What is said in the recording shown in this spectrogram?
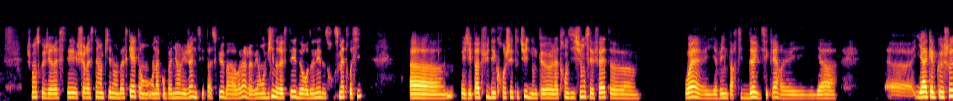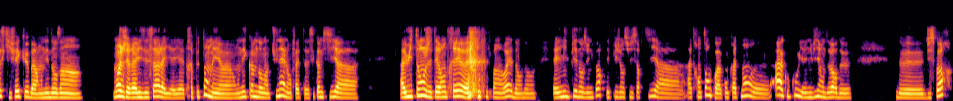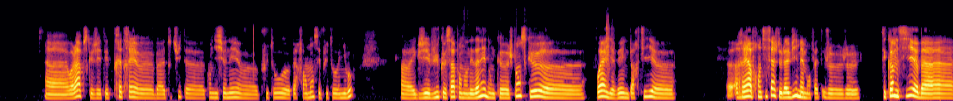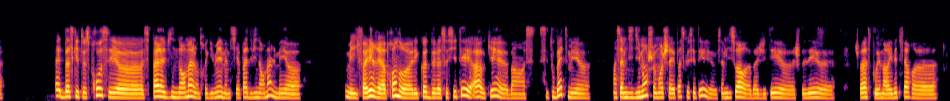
je pense que j'ai resté, je suis resté un pied dans le basket en, accompagnant les jeunes. C'est parce que bah voilà, j'avais envie de rester, de redonner, de transmettre aussi. Euh, et j'ai pas pu décrocher tout de suite. Donc euh, la transition s'est faite. Euh, ouais, il y avait une partie de deuil, c'est clair. Il y a, euh, il y a quelque chose qui fait que bah on est dans un. Moi, j'ai réalisé ça là il y, a, très peu de temps, mais on est comme dans un tunnel en fait. C'est comme si à à 8 ans j'étais rentré, enfin ouais, dans, dans j'avais mis le pied dans une porte et puis j'en suis sortie à, à 30 ans, quoi. Concrètement, euh, ah coucou, il y a une vie en dehors de, de du sport. Euh, voilà, parce que j'ai été très très euh, bah, tout de suite euh, conditionnée euh, plutôt performance et plutôt haut niveau, et que j'ai vu que ça pendant des années. Donc je pense que ouais, il y avait une partie réapprentissage de la vie même en fait. Je, je... c'est comme si bah être basketteuse pro, c'est euh, c'est pas la vie normale entre guillemets, même s'il n'y a pas de vie normale, mais euh, mais il fallait réapprendre euh, les codes de la société. Ah ok, ben c'est tout bête, mais un samedi dimanche, moi je savais pas ce que c'était. samedi soir, bah, j'étais, je faisais, je sais pas, ça pouvait m'arriver de faire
